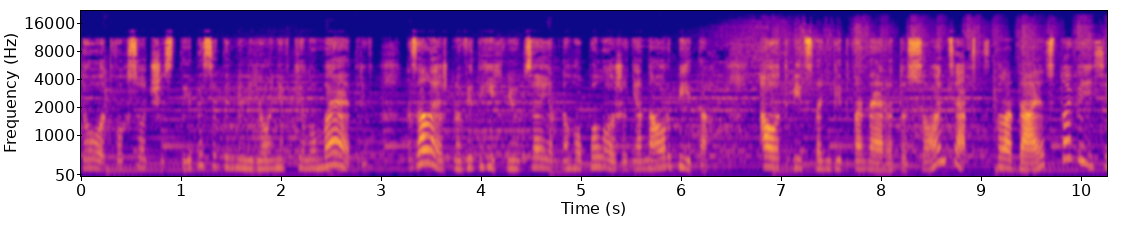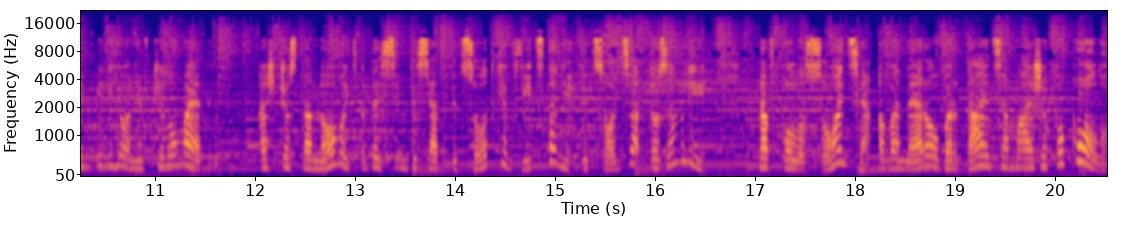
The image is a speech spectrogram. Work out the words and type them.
до 260 мільйонів кілометрів, залежно від їхнього взаємного положення на орбітах. А от відстань від Венери до Сонця складає 108 мільйонів кілометрів, а що становить десь 70% відстані від Сонця до Землі. Навколо Сонця Венера обертається майже по колу.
